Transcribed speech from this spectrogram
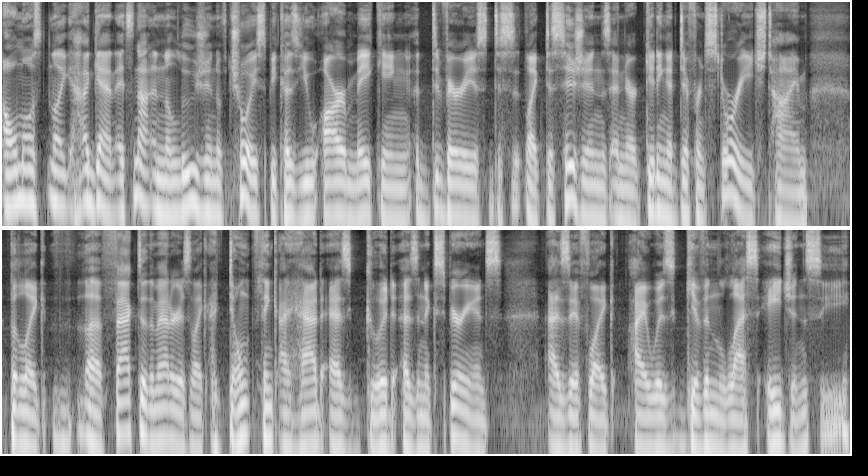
almost like again it's not an illusion of choice because you are making a d- various like decisions and you're getting a different story each time. But like the fact of the matter is like i don't think i had as good as an experience as if like i was given less agency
